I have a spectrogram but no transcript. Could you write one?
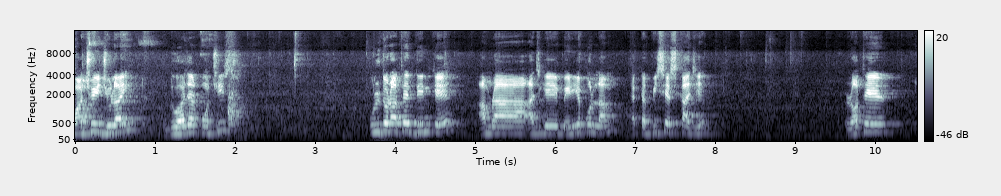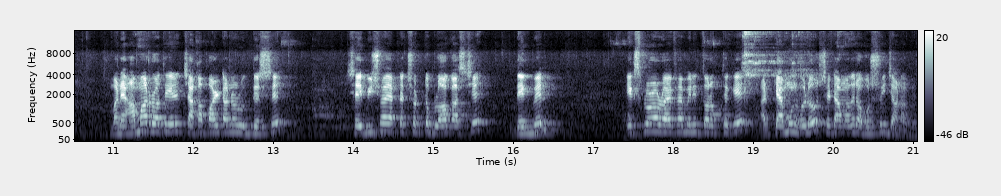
পাঁচই জুলাই দু হাজার পঁচিশ। উল্টো রথের দিনকে আমরা আজকে বেরিয়ে পড়লাম একটা বিশেষ কাজে। রথের মানে আমার রথের চাকা পাল্টানোর উদ্দেশ্যে। সেই বিষয়ে একটা ছোট্ট ব্লগ আসছে দেখবেন। এক্সপ্লোরার রয় ফ্যামিলির তরফ থেকে আর কেমন হলো সেটা আমাদের অবশ্যই জানাবেন।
